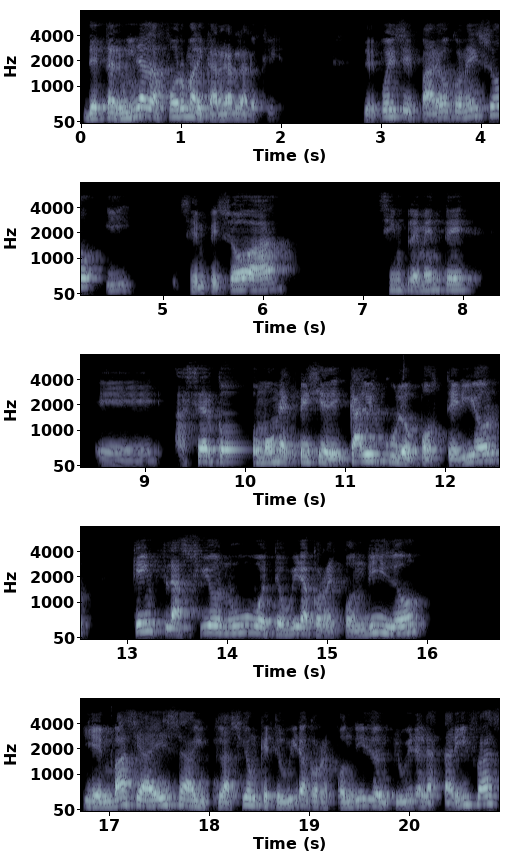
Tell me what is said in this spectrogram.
determinada forma de cargarle a los clientes. Después se paró con eso y se empezó a simplemente eh, hacer como una especie de cálculo posterior, qué inflación hubo te hubiera correspondido, y en base a esa inflación que te hubiera correspondido incluir en las tarifas,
